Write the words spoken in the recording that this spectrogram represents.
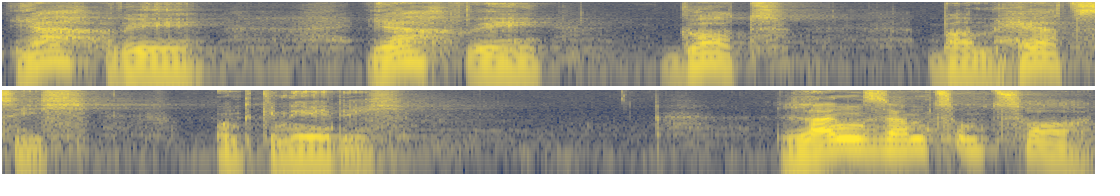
Yahweh, Yahweh, Gott, barmherzig und gnädig, langsam zum Zorn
